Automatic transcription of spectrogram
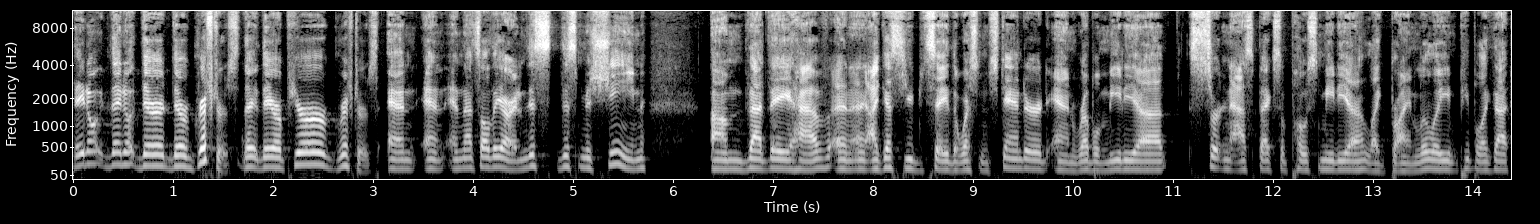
they don't they don't they're they're grifters. They they are pure grifters. And and and that's all they are. And this this machine um, that they have, and and I guess you'd say the Western Standard and Rebel Media, certain aspects of Postmedia, like Brian Lilley, and people like that,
